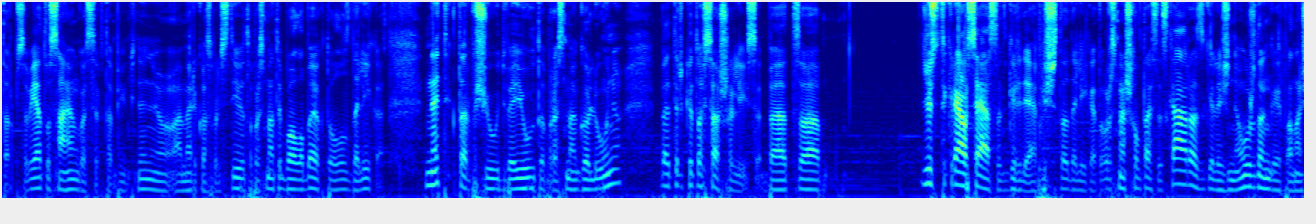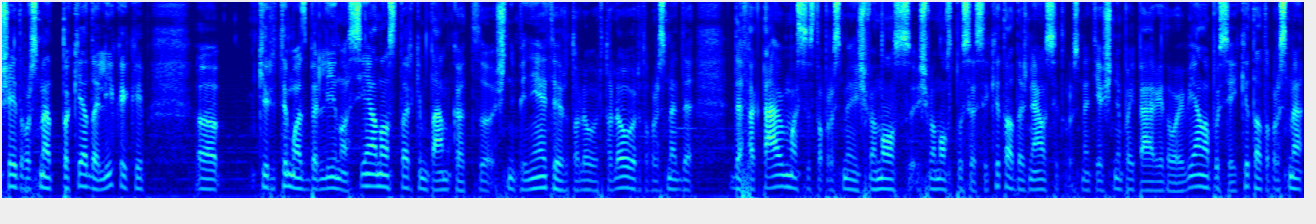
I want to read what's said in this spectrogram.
tarp Sovietų sąjungos ir tarp Junktinių Amerikos valstybių, prasme, tai buvo labai aktuolus dalykas. Ne tik tarp šių dviejų, ta prasme, galiūnių, bet ir kitose šalyse. Bet Jūs tikriausiai esat girdėję apie šitą dalyką. Prasme, šaltasis karas, geležinė uždanga ir panašiai. Prasme, tokie dalykai kaip uh, kirtimas Berlyno sienos, tarkim, tam, kad šnipinėti ir toliau ir toliau, ir, to prasme, de, defektavimas, jis, to prasme, iš vienos, iš vienos pusės į kitą, dažniausiai, to prasme, tie šnipai pereidavo į vieną pusę, į kitą, to prasme,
